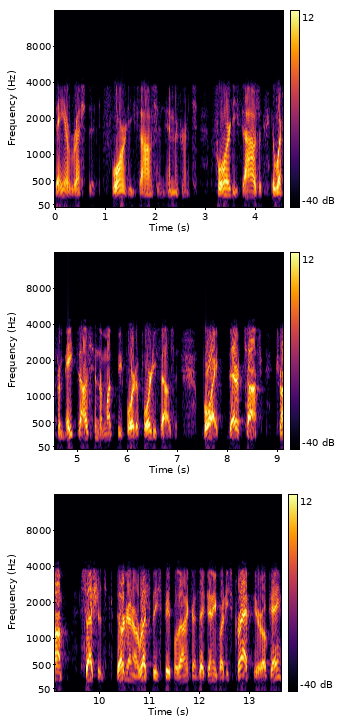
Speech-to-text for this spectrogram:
they arrested 40,000 immigrants. 40,000. It went from 8,000 the month before to 40,000. Boy, they're tough. Trump, Sessions, they're going to arrest these people. They're not going to take anybody's crap here, okay?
